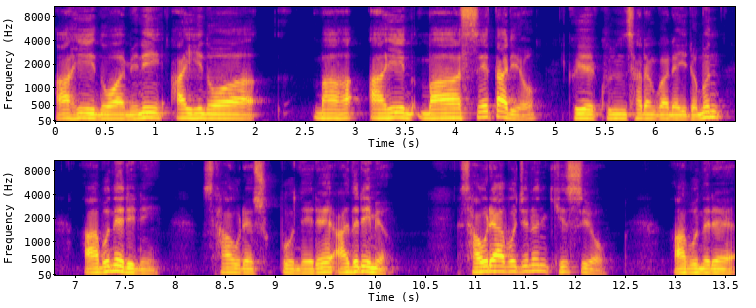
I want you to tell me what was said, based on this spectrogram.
아히노아미니 아히노아 마 아히마스의 딸이요. 그의 군사령관의 이름은 아브넬이니 사울의 숙부 넬의 아들이며 사울의 아버지는 기스요. 아브넬의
